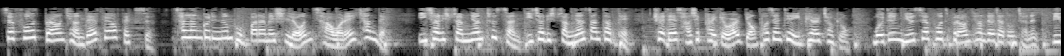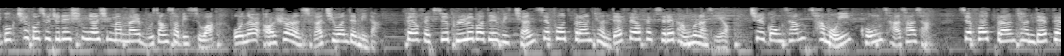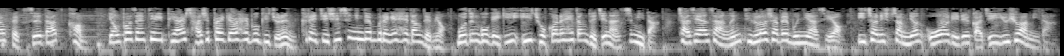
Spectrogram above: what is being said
세포드 브라운 현대 페어팩스 찰랑거리는 봄바람에 실려온 4월의 현대 2023년 투싼, 2023년 산타페, 최대 48개월 0% APR 적용. 모든 new 세포드 브라운 현대자동차는 미국 최고 수준의 10년 10만 마일 무상 서비스와 Owner Assurance가 지원됩니다. 페어팩스 블루버드에 위치한 세포드 브라운 현대 페어팩스를 방문하세요. 703-352-0444 세포드 브라운 현대 페어팩스.com 0% APR 48개월 할부 기준은 크레딧이 승인된 분에게 해당되며 모든 고객이 이 조건에 해당되진 않습니다. 자세한 사항은 딜러샵에 문의하세요. 2023년 5월 1일까지 유효합니다.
